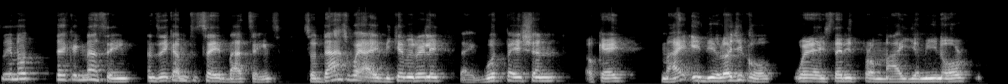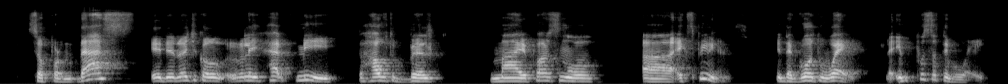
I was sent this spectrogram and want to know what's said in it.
they're not taking nothing and they come to say bad things. So that's why I became really like good patient, okay? My ideological, where I studied from my Yamin or so from that ideological really helped me to how to build my personal uh, experience in the good way, like in positive way.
